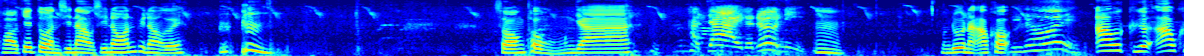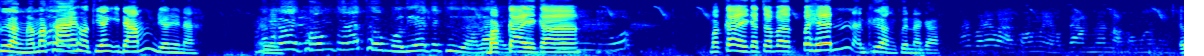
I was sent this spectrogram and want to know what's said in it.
ข่าวเจต่วนสีหนาวสีนอนพี่น้องเอ้ยสองถุงมึงอยาหัดจ่ายแล้วเด้อนี่อืมมึงดูนะเอาเขานี่เลยเอาเครื่องเอาเครื่องนะมาขายเขาเที่ยงอีดำเดียวนี่นะนี่เลยทงตัวนั้นเธอโบเลียจะถืออะไรบักไก่กาบักไก่ก็จะว่าไปเห็นอันเครื่องเพิ่นนะกะมันบ่ได้ว่าของแม่บักดำนั่นหรอกของมึงเอ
